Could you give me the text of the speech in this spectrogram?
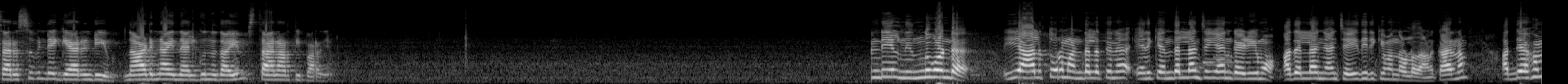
സരസുവിന്റെ ഗ്യാരണ്ടിയും നാടിനായി നൽകുന്നതായും സ്ഥാനാർത്ഥി പറഞ്ഞു. നിന്നുകൊണ്ട് ഈ ആലത്തൂർ മണ്ഡലത്തിന് എനിക്ക് എന്തെല്ലാം ചെയ്യാൻ കഴിയുമോ അതെല്ലാം ഞാൻ ചെയ്തിരിക്കുമെന്നുള്ളതാണ്. കാരണം അദ്ദേഹം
